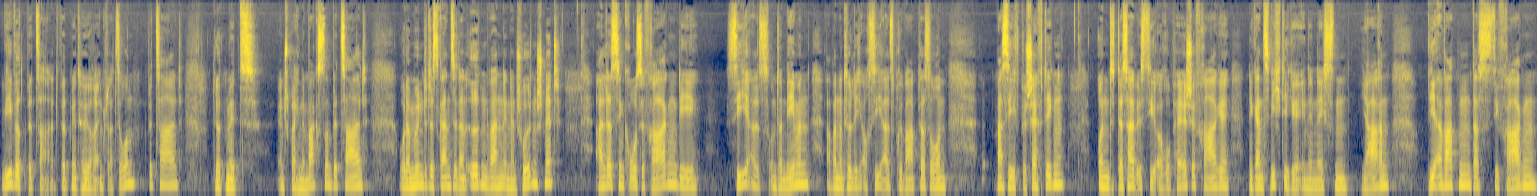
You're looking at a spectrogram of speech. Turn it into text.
wie wird bezahlt? Wird mit höherer Inflation bezahlt? Wird mit entsprechendem Wachstum bezahlt? Oder mündet das Ganze dann irgendwann in den Schuldenschnitt? All das sind große Fragen, die Sie als Unternehmen, aber natürlich auch Sie als Privatperson massiv beschäftigen. Und deshalb ist die europäische Frage eine ganz wichtige in den nächsten Jahren. Wir erwarten, dass die Fragen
